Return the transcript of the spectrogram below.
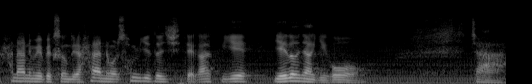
하나님의 백성들이 하나님을 섬기던 시대가 그게 옛 언약이고 자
